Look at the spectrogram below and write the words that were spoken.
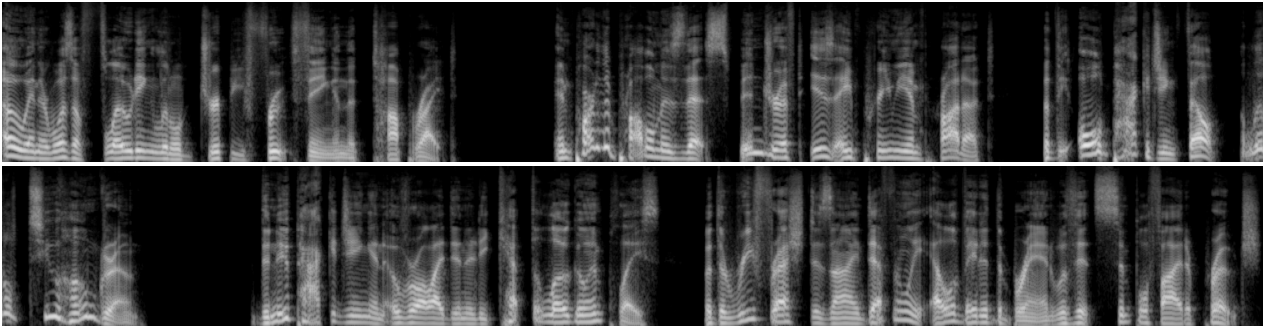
Oh, and there was a floating little drippy fruit thing in the top right. And part of the problem is that Spindrift is a premium product, but the old packaging felt a little too homegrown. The new packaging and overall identity kept the logo in place, but the refreshed design definitely elevated the brand with its simplified approach.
